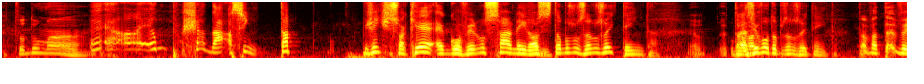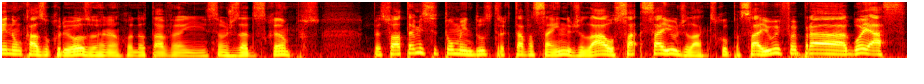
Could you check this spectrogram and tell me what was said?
É tudo uma. É, é um puxadá. Assim, tá. Gente, isso aqui é, é governo Sarney. Nós estamos nos anos 80. Eu, eu O tava, Brasil voltou pros anos 80. tava até vendo um caso curioso, Renan, quando eu tava em São José dos Campos. O pessoal até me citou uma indústria que tava saindo de lá, ou sa- saiu de lá, desculpa, saiu e foi pra Goiás.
